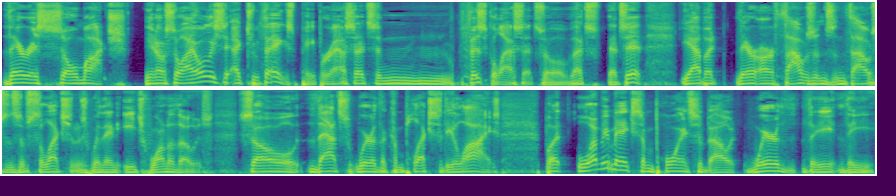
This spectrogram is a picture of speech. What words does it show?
there is so much. You know, so I only say uh, two things: paper assets and physical assets. So that's that's it. Yeah, but there are thousands and thousands of selections within each one of those. So that's where the complexity lies. But let me make some points about where the the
